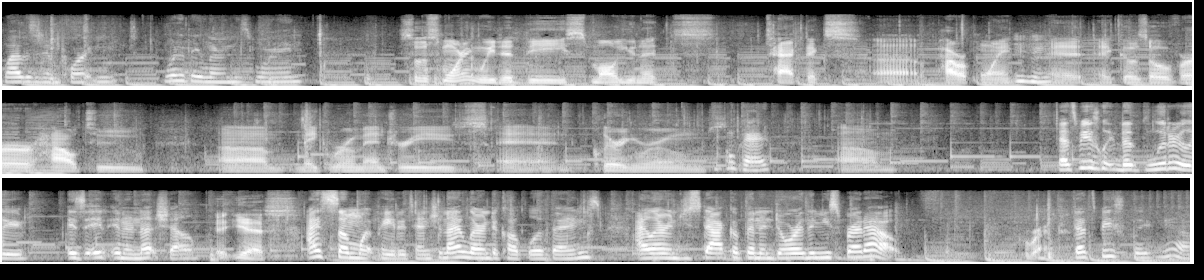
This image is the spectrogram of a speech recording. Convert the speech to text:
why was it important, what did they learn this morning? So this morning we did the small units tactics uh, PowerPoint. Mm-hmm. It, it goes over how to um, make room entries and clearing rooms. Okay. Um, That's basically, that's literally is it in a nutshell. it- yes, I somewhat paid attention. I learned a couple of things. I learned you stack up in a door, then you spread out. correct. That's basically, yeah.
